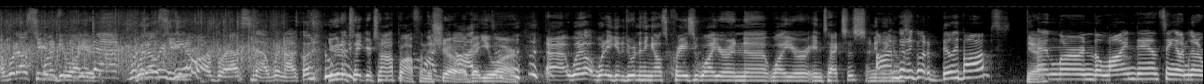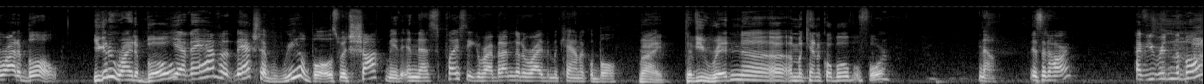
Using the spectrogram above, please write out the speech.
And Uh, what else are you going to do while you're? that, we're what else are you gonna- our breasts. No, we're not going to. You're going to take your top off on the show. I bet you are. Uh, well, what are you going to do? Anything else crazy while you're in uh, while you're in Texas? Anything I'm going to go to Billy Bob's Yeah. and learn the line dancing, and I'm going to ride a bull. You're going to ride a bull? Yeah, they have a, they actually have real bulls, which shocked me in this place you can ride. But I'm going to ride the mechanical bull. Right. Have you ridden a, a mechanical bull before? No, is it hard? Have you ridden the bull?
